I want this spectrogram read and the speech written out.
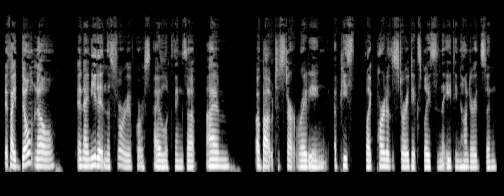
If I don't know and I need it in the story, of course, I look things up. I'm about to start writing a piece like part of the story takes place in the 1800s and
